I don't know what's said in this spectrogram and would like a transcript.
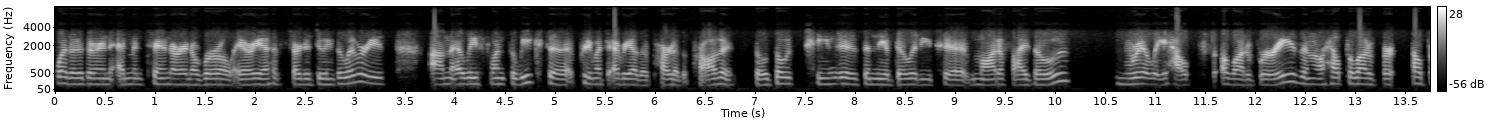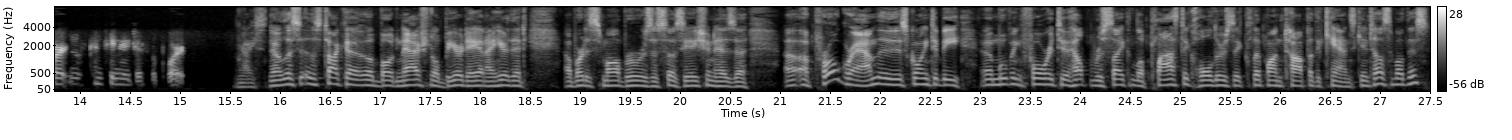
whether they're in Edmonton or in a rural area, have started doing deliveries um, at least once a week to pretty much every other part of the province. So those changes and the ability to modify those really helps a lot of breweries and it'll help a lot of Albertans continue to support. Nice. Now let's let's talk uh, about National Beer Day, and I hear that Alberta Small Brewers Association has a a program that is going to be uh, moving forward to help recycle the plastic holders that clip on top of the cans. Can you tell us about this?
